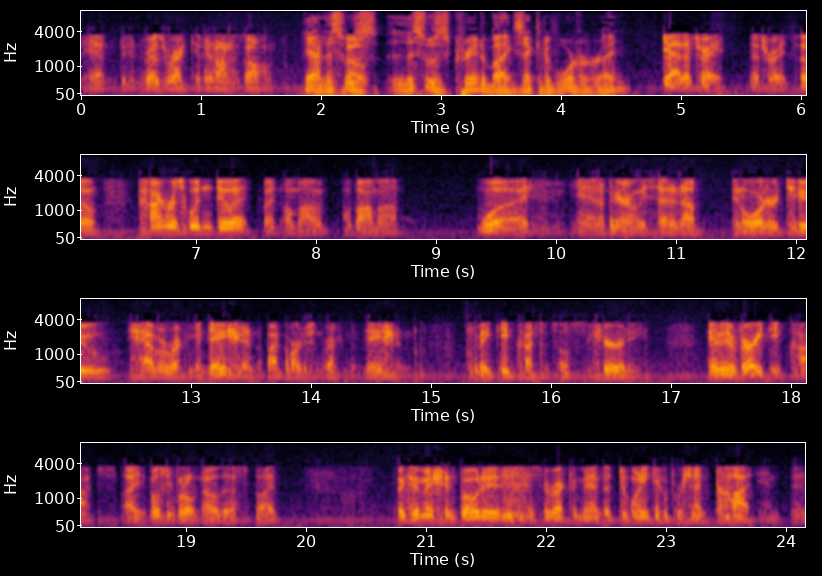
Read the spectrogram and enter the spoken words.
and, and resurrected it on his own. yeah, this so- was this was created by executive order, right? Yeah, that's right. That's right. So Congress wouldn't do it, but Obama, Obama would, and apparently set it up in order to have a recommendation, a bipartisan recommendation, to make deep cuts in Social Security. And they're very deep cuts. I, most people don't know this, but the commission voted to recommend a 22% cut in, in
